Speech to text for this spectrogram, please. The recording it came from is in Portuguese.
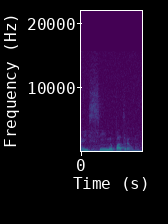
Aí sim, meu patrão.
